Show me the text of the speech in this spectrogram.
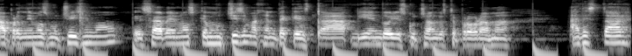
aprendimos muchísimo. Eh, sabemos que muchísima gente que está viendo y escuchando este programa ha de estar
